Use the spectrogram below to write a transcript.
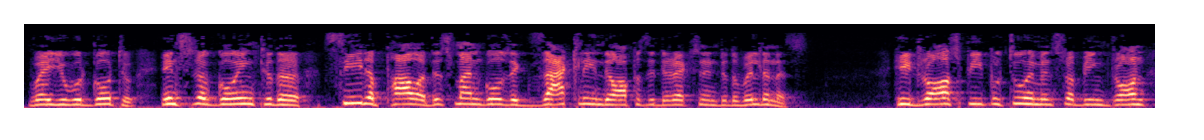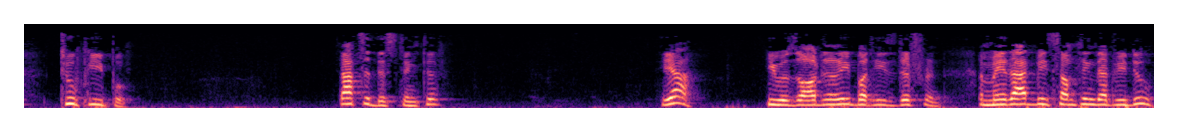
where you would go to. Instead of going to the seat of power, this man goes exactly in the opposite direction into the wilderness. He draws people to him instead of being drawn to people. That's a distinctive. Yeah. He was ordinary, but he's different. And may that be something that we do.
